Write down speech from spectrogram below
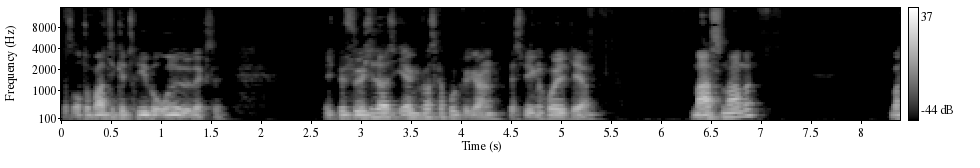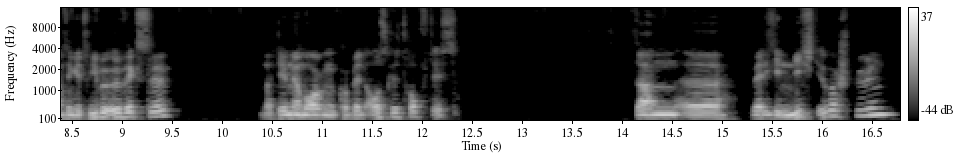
das Automatikgetriebe ohne Ölwechsel. Ich befürchte, da ist irgendwas kaputt gegangen. Deswegen heult der. Maßnahme. Ich mache den Getriebeölwechsel, nachdem der morgen komplett ausgetropft ist. Dann äh, werde ich ihn nicht überspülen.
